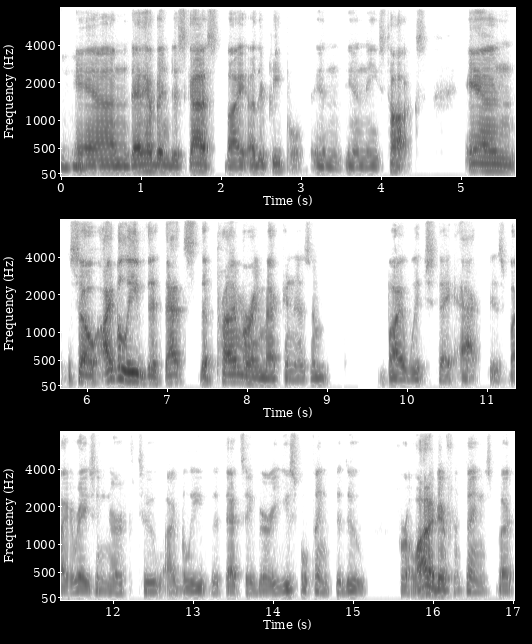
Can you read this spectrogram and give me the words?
mm-hmm. and that have been discussed by other people in, in these talks. And so I believe that that's the primary mechanism by which they act is by raising NRF2. I believe that that's a very useful thing to do for a lot of different things, but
